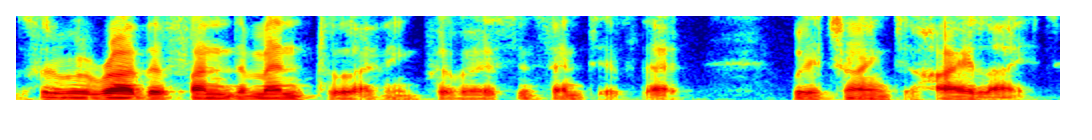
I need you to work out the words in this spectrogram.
sort of a rather fundamental, I think, perverse incentive that we're trying to highlight.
